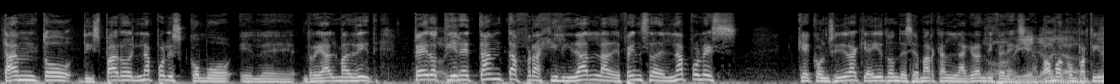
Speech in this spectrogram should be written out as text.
tanto disparo el Nápoles como el eh, Real Madrid, pero tiene tanta fragilidad la defensa del Nápoles que considera que ahí es donde se marca la gran diferencia. Vamos a compartir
